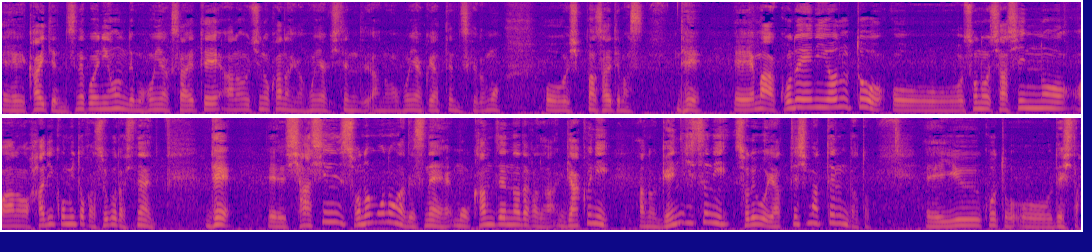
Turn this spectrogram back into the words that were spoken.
えー、書いてるんですね。これ日本でも翻訳されてあのうちの家内が翻訳してんであの翻訳やってるんですけども出版されてます。で、えー、まあこれによるとその写真のあの張り込みとかそういうことはしてないでえ写真そのものがですねもう完全なだから逆にあの現実にそれをやってしまってるんだと、えいうことでした。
